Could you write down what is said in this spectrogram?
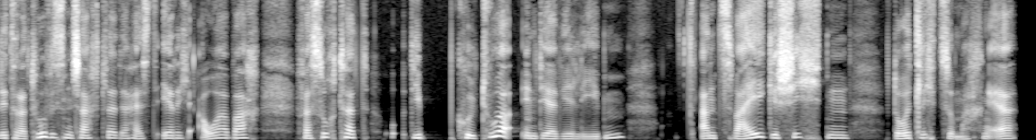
Literaturwissenschaftler, der heißt Erich Auerbach, versucht hat, die Kultur, in der wir leben, an zwei Geschichten deutlich zu machen. Er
